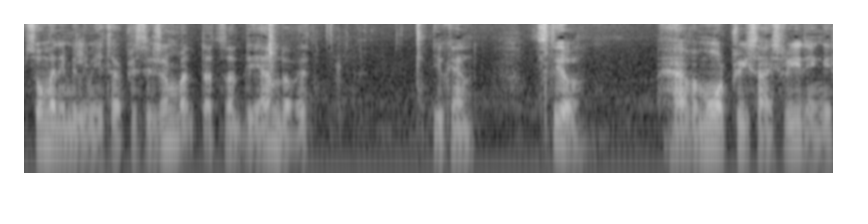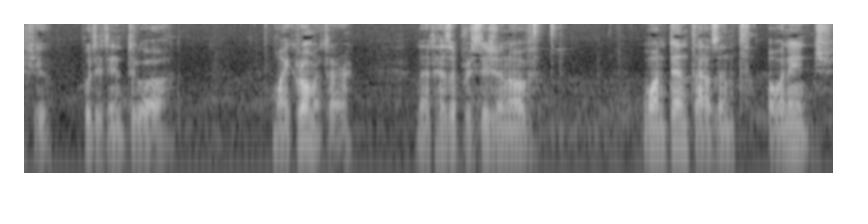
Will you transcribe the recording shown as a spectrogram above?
so many millimeter precision but that's not the end of it. You can still have a more precise reading if you put it into a micrometer that has a precision of one ten thousandth of an inch.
